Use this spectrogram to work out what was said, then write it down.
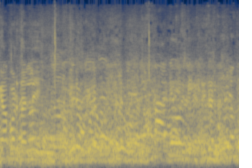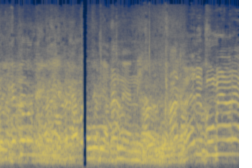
కాపాడే వస్తున్నాయి అన్ని. భూమి ఎవరే?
